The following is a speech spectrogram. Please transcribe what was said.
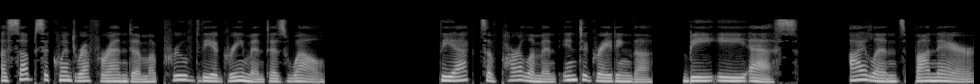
A subsequent referendum approved the agreement as well. The Acts of Parliament integrating the BES Islands, Bonaire,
